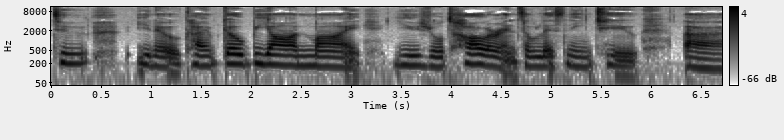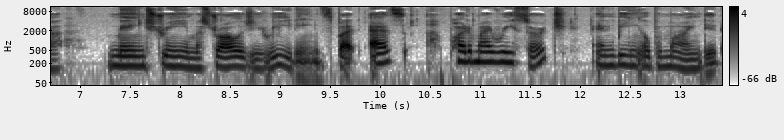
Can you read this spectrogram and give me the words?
to you know kind of go beyond my usual tolerance of listening to uh, mainstream astrology readings. But as part of my research and being open-minded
